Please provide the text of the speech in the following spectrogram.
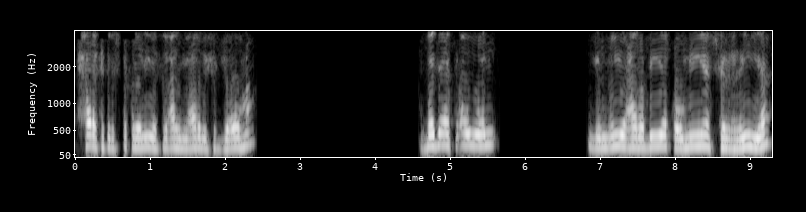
حركة الاستقلالية في العالم العربي شجعوها. بدأت أول جمعية عربية قومية سرية.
